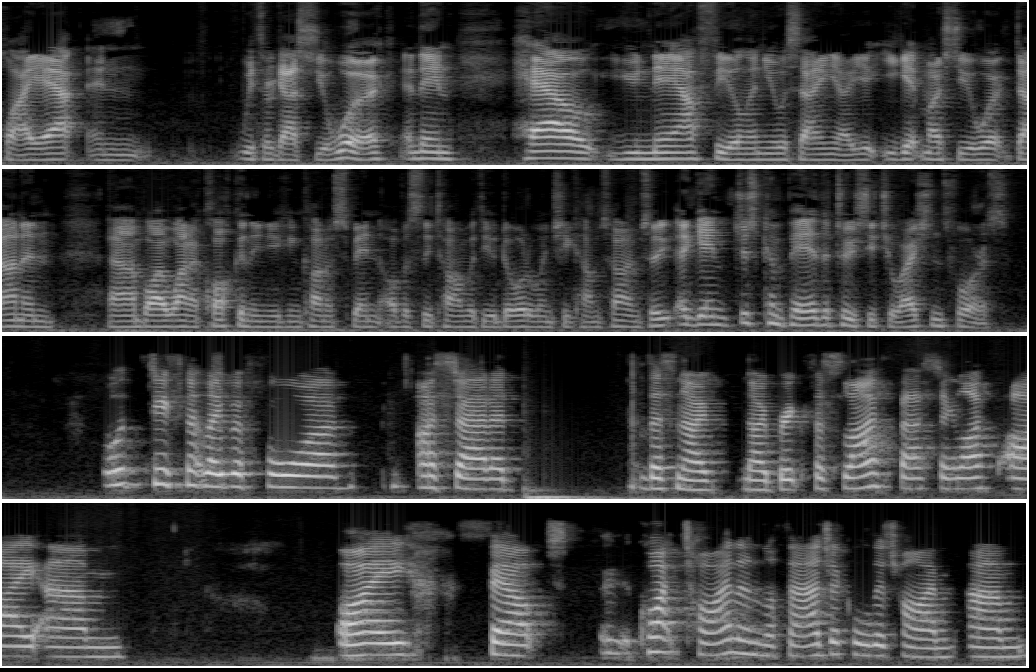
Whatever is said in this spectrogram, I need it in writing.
play out and with regards to your work and then how you now feel and you were saying you know you, you get most of your work done and um, by one o'clock and then you can kind of spend obviously time with your daughter when she comes home so again just compare the two situations for us Well, definitely before I started this no no breakfast life, fasting life, I um I felt quite tired and lethargic all the time. Um,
